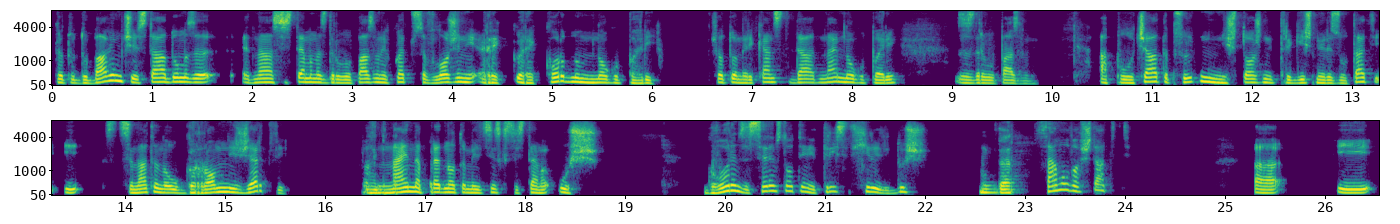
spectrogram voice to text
като добавим, че става дума за една система на здравеопазване, в която са вложени рекордно много пари, защото американците дават най-много пари за здравеопазване, а получават абсолютно нищожни, трагични резултати и цената на огромни жертви в най-напредната медицинска система уж. Говорим за 730 хиляди души. Да. Само в Штатите. А, и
